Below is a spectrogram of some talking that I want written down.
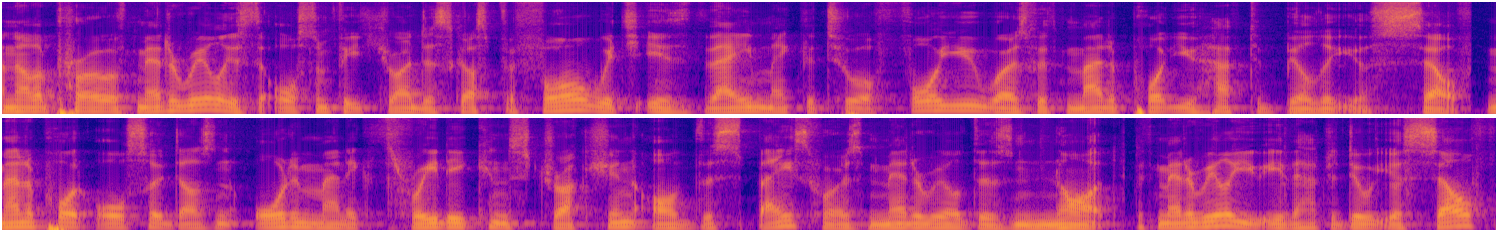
Another pro of MetaReal is the awesome feature I discussed before, which is they make the tour for you, whereas with Matterport, you have to build it yourself. Matterport also does an automatic 3D construction of the space, whereas MetaReal does not. With MetaReal, you either have to do it yourself yourself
